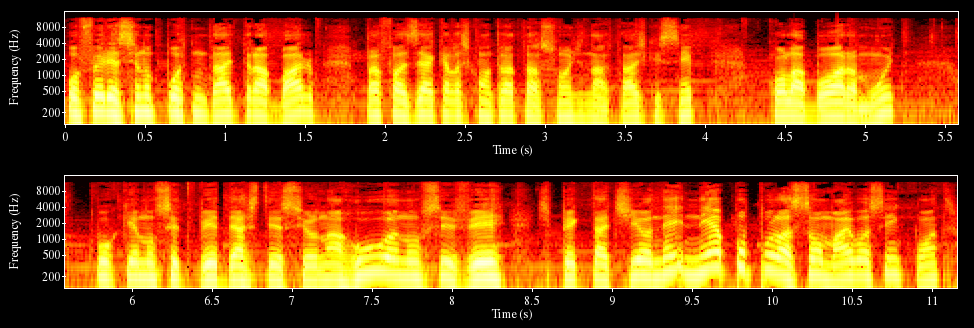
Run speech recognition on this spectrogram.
oferecendo oportunidade de trabalho para fazer aquelas contratações de Natal que sempre colabora muito porque não se vê 10 terceiro na rua, não se vê expectativa, nem, nem a população mais você encontra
